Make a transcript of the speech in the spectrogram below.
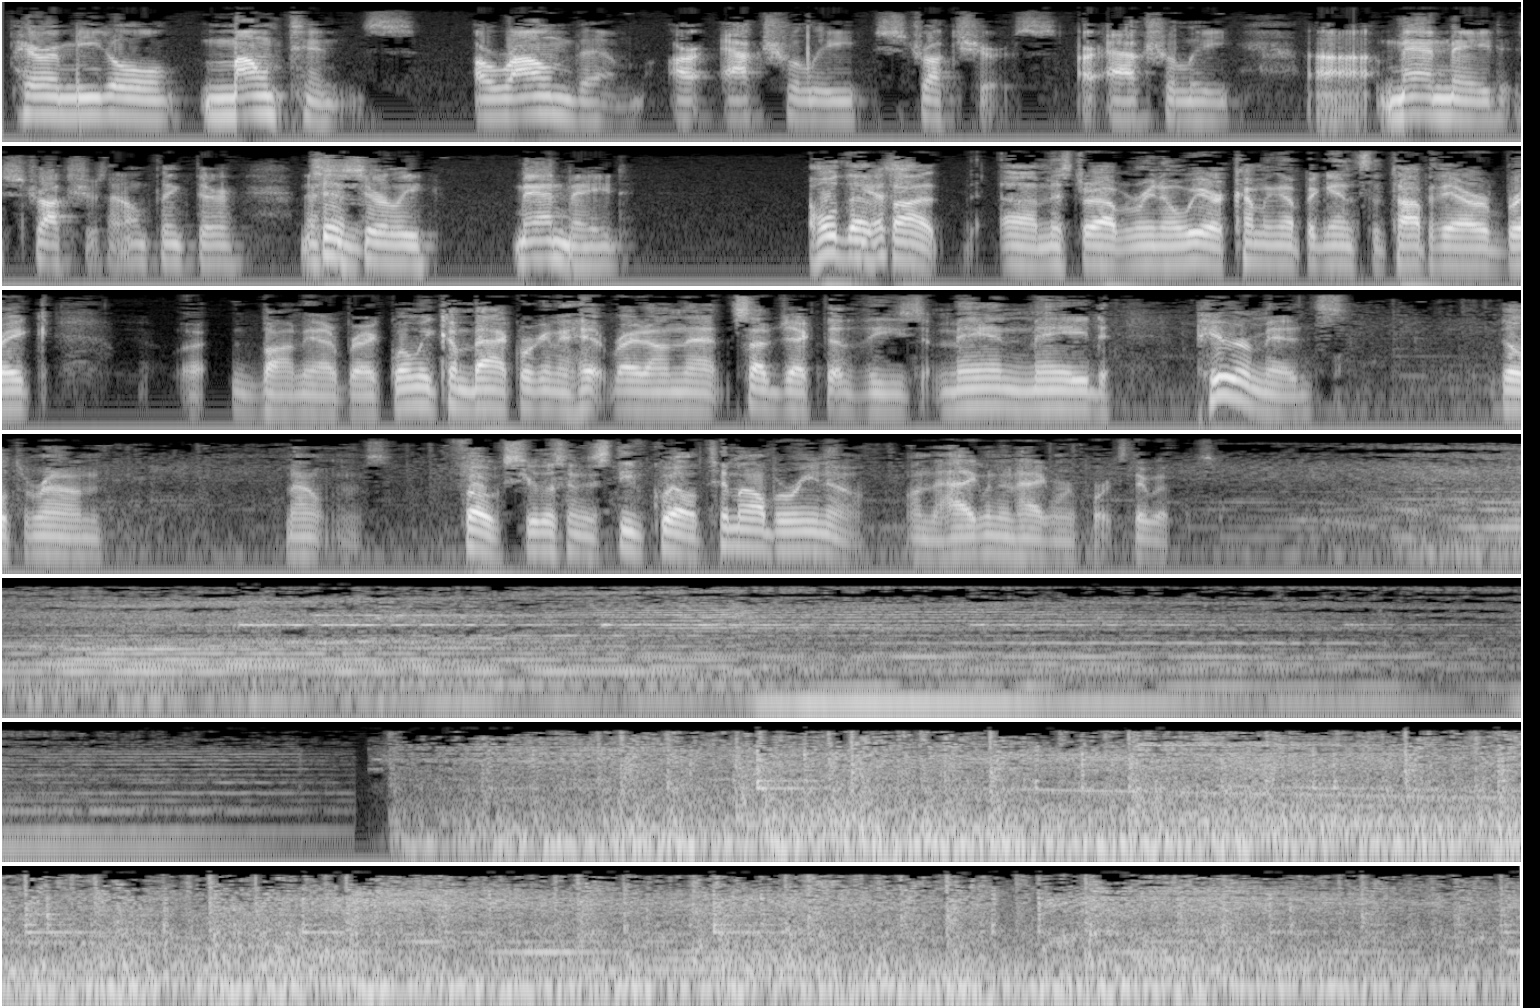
pyramidal mountains around them are actually structures, are actually uh, man-made structures. I don't think they're necessarily Tim, man-made. Hold that yes? thought, uh, Mr. Alberino. We are coming up against the top of the hour break. Uh, bottom of the hour break. When we come back, we're going to hit right on that subject of these man-made pyramids built around mountains. Folks, you're listening to Steve Quayle, Tim Alberino on the Hagman and Hagman Report. Stay with us.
